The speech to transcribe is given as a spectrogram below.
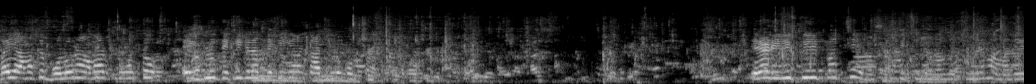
ভাই আমাকে বলো না আমার সমস্ত এইগুলো দেখে গেলাম দেখে গেলাম কাজগুলো করছে। না। এরা রিলিফ টিলিফ পাচ্ছে? আমাদের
